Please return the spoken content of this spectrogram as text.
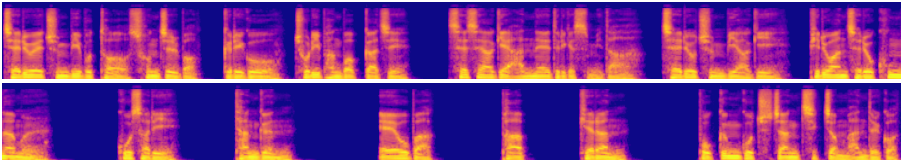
재료의 준비부터 손질법, 그리고 조리 방법까지 세세하게 안내해 드리겠습니다. 재료 준비하기, 필요한 재료 콩나물, 고사리, 당근, 애호박, 밥, 계란, 볶음 고추장 직접 만들 것,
